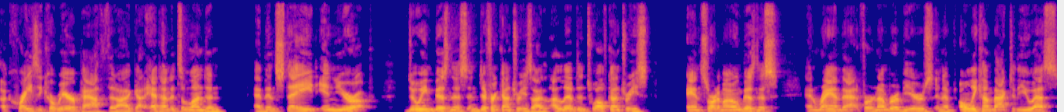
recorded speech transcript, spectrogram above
a crazy career path that I got headhunted to London and then stayed in Europe doing business in different countries. I, I lived in 12 countries and started my own business and ran that for a number of years and have only come back to the US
